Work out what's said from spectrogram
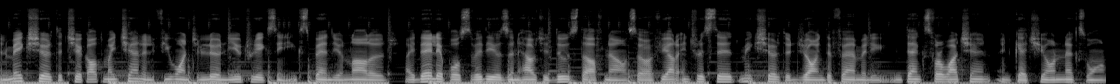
and make sure to check out my channel if you want to learn new tricks and expand your knowledge. I daily post videos on how to do stuff now, so if you are interested, make sure to join the family. And thanks for watching and catch you on next one.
